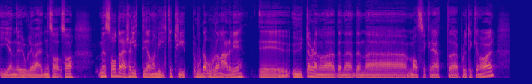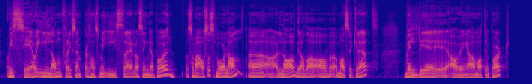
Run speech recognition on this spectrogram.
i en urolig verden. Så, så, men så dreier det seg litt om hvilke type, hvordan, hvordan er det vi utover denne, denne, denne matsikkerhetspolitikken vår. Og vi ser jo i land for eksempel, sånn som i Israel og Singapore, som er også små land, uh, har lav grad av matsikkerhet, veldig avhengig av matimport.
